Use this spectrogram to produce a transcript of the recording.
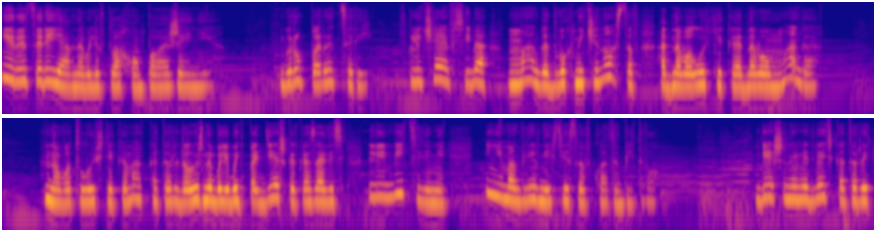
и рыцари явно были в плохом положении. Группа рыцарей, включая в себя мага двух меченосцев, одного лучника и одного мага, но вот лучник и маг, которые должны были быть поддержкой, оказались любителями и не могли внести свой вклад в битву. Бешеный медведь, который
